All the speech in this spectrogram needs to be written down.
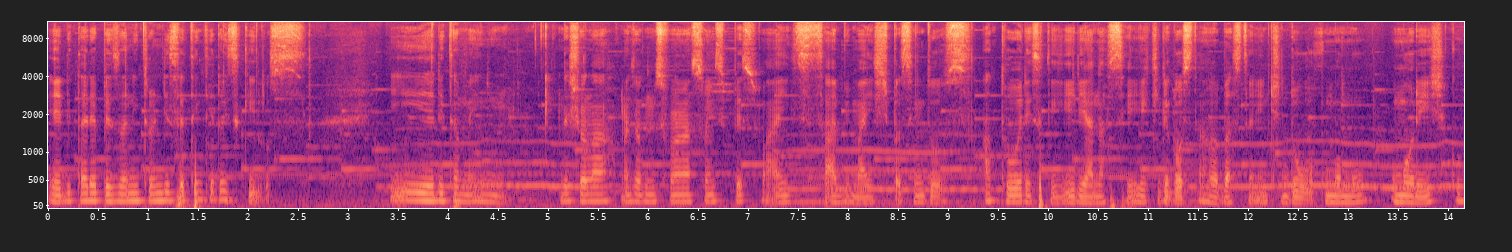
ele estaria pesando em torno de 72 quilos. E ele também deixou lá mais algumas informações pessoais, sabe? Mais tipo assim, dos atores que iria nascer, que ele gostava bastante do rumo humorístico.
